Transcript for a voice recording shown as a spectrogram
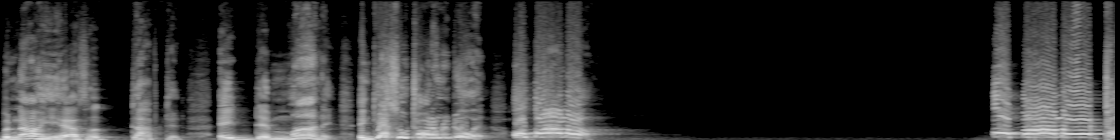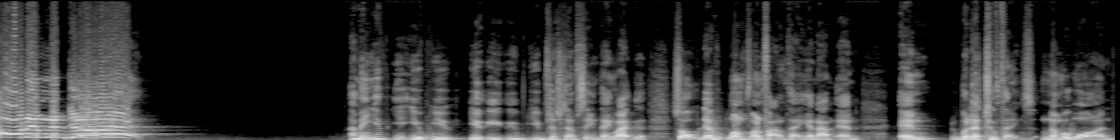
But now he has adopted a demonic, and guess who taught him to do it? Obama. Obama taught him to do it. I mean, you you you you you you've just never seen anything like this. So there's one one final thing, and I, and and well, there's two things. Number one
